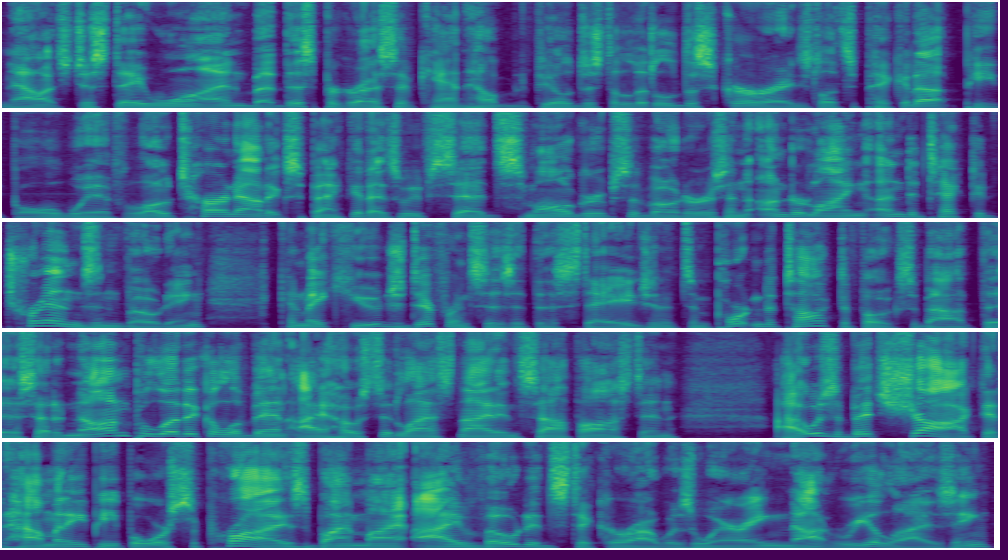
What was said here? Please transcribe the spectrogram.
Now it's just day one, but this progressive can't help but feel just a little discouraged. Let's pick it up, people. With low turnout expected, as we've said, small groups of voters and underlying undetected trends in voting can make huge differences at this stage. And it's important to talk to folks about this. At a non political event I hosted last night in South Austin, I was a bit shocked at how many people were surprised by my I voted sticker I was wearing, not realizing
